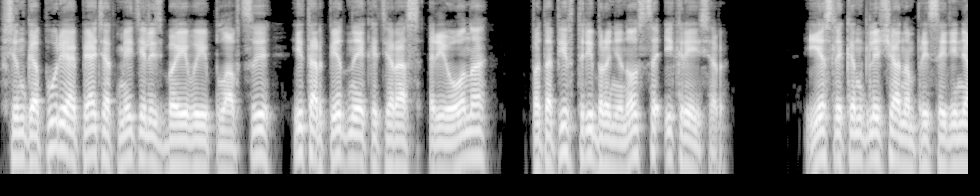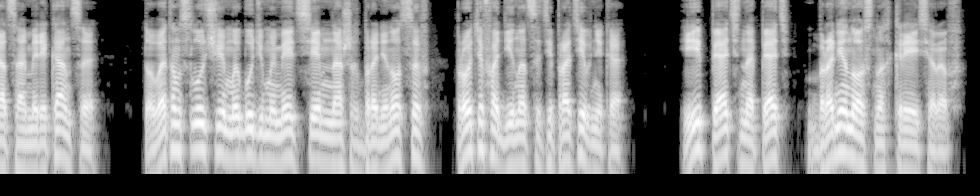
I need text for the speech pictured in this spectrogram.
в Сингапуре опять отметились боевые пловцы и торпедные катера с Риона, потопив три броненосца и крейсер. Если к англичанам присоединятся американцы, то в этом случае мы будем иметь семь наших броненосцев против 11 противника и 5 на 5 броненосных крейсеров.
